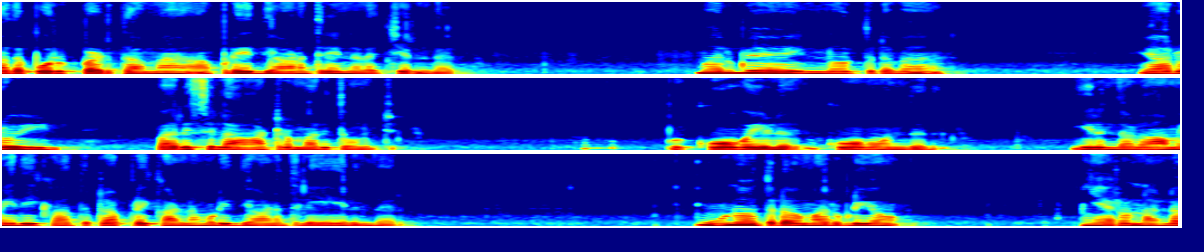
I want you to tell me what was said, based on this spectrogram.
அதை பொருட்படுத்தாமல் அப்படியே தியானத்திலே நிலச்சிருந்தார். மறுபடியும் இன்னொரு தடவை யாரோ பரிசில் ஆட்டுற மாதிரி தோணுச்சு. இப்போ கோவம் எழு கோவம் வந்தது. இருந்தாலும் அமைதியை காத்துட்டு அப்படியே கண்ணை மூடி தியானத்திலேயே இருந்தார். மூணாவது தடவை மறுபடியும் யாரோ நல்லா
